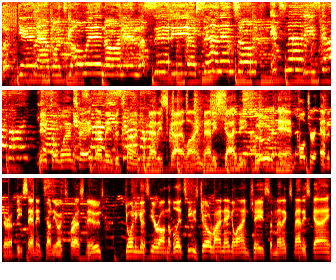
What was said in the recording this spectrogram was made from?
Looking at what's going on in the city of San Antonio. It's Maddy Skyeline. It's a Wednesday. That means it's time for Maddy Skyeline. Maddy Skye, the food and culture editor of the San Antonio Express News. Joining us here on the Blitz, he's Joe Reinagel. I'm Jason Minnix. Maddy Skye.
